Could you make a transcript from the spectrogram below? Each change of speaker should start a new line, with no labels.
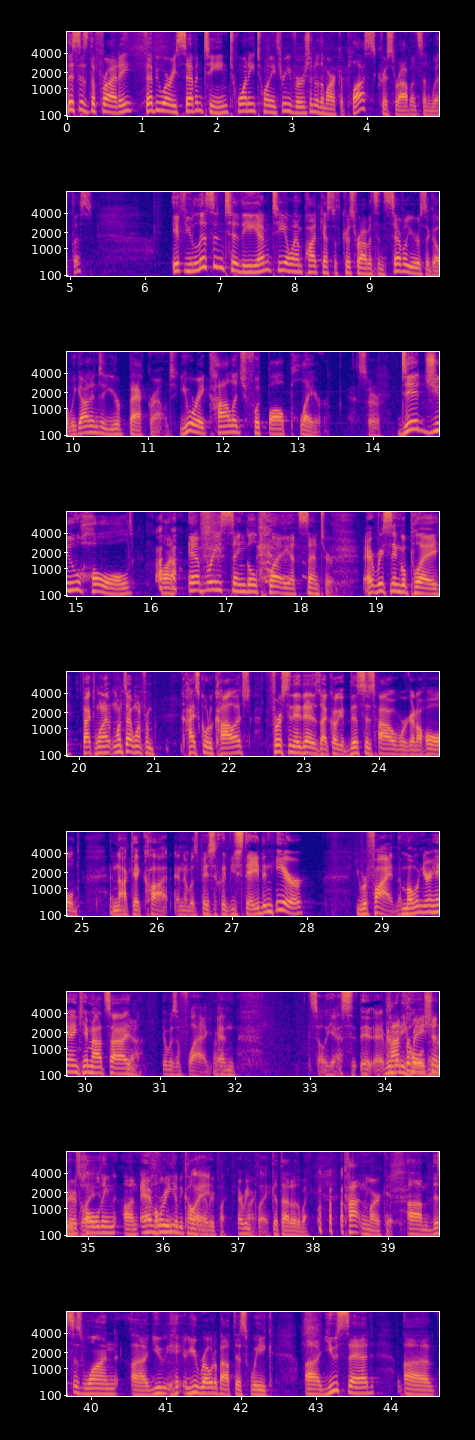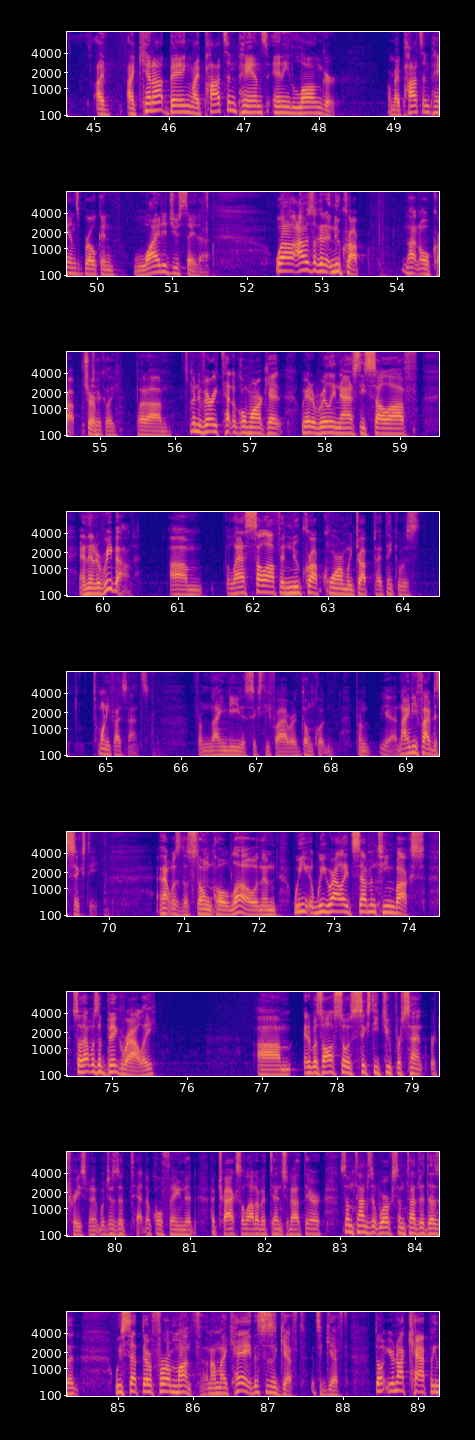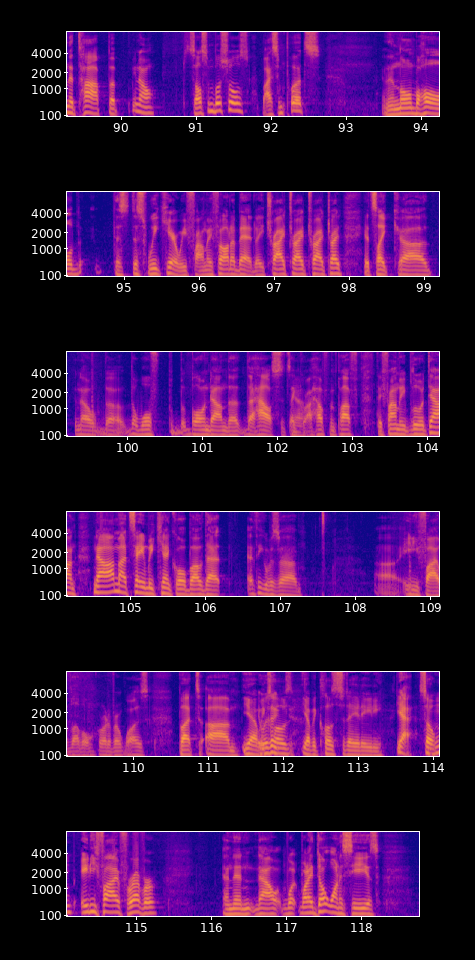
This is the Friday, February 17, 2023 version of the Market Plus. Chris Robinson with us. If you listened to the MTOM podcast with Chris Robinson several years ago, we got into your background. You were a college football player.
Yes, sir.
Did you hold on every single play at center?
Every single play. In fact, when I, once I went from high school to college, the first thing they did is like, okay, this is how we're going to hold and not get caught. And it was basically if you stayed in here, you were fine. The moment your hand came outside,
Yeah.
it was a flag. And so, yes, it, everybody
Confirmation there's
play.
holding on
Every
holding can be called
play.
every play.
Every
right,
play.
Get that out of the way. Cotton market. Um, this is one uh, you you wrote about this week. Uh, you said uh, I I cannot bang my pots and pans any longer. Are my pots and pans broken? Why did you say that?
Well, I was looking at new crop, not an old crop
Sure.
particularly, but um, it's been a very technical market. We had a really nasty sell-off, and then a rebound. Um, the last sell-off in new crop corn, we dropped. I think it was 25 cents, from 90 to 65, or don't quote from yeah 95 to 60, and that was the stone cold low. And then we we rallied 17 bucks, so that was a big rally. Um, and it was also a 62% retracement, which is a technical thing that attracts a lot of attention out there. Sometimes it works, sometimes it doesn't. We sat there for a month, and I'm like, hey, this is a gift. It's a gift. Don't you're not capping the top, but you know, sell some bushels, buy some puts, and then lo and behold, this this week here, we finally fell out of bed. They tried, tried, tried, tried. It's like uh, you know the the wolf blowing down the, the house. It's like
Yeah.
huff and puff. They finally blew it down. Now I'm not saying we can't go above that. I think it was uh, uh, 85 level or whatever it was, but um,
Yeah, we closed. yeah, we closed today at 80.
yeah, so
Mm-hmm.
85 forever. And then now, what, what I don't want to see is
